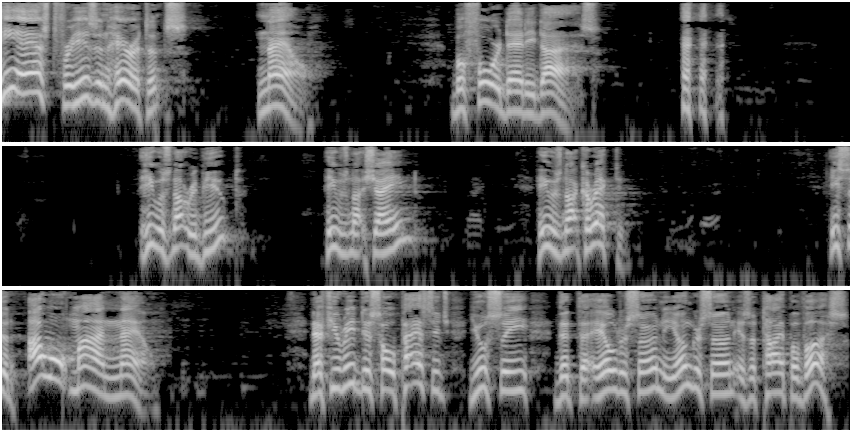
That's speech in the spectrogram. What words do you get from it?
he asked for his inheritance now, before daddy dies. he was not rebuked. He was not shamed. He was not corrected. He said, I want mine now. Now, if you read this whole passage, you'll see that the elder son, the younger son, is a type of us.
